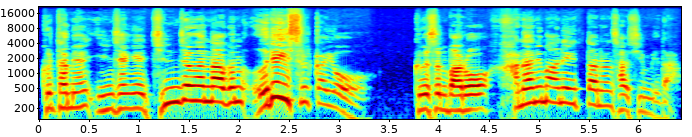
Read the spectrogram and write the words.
그렇다면 인생의 진정한 낙은 어디에 있을까요? 그것은 바로 하나님 안에 있다는 사실입니다.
